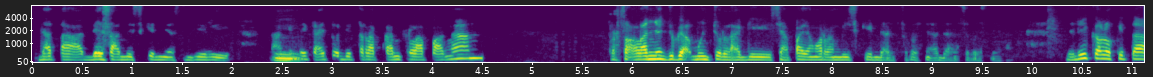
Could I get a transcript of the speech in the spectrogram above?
data desa miskinnya sendiri. Nah, Hmm. ketika itu diterapkan ke lapangan, persoalannya juga muncul lagi siapa yang orang miskin dan seterusnya dan seterusnya. Jadi kalau kita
